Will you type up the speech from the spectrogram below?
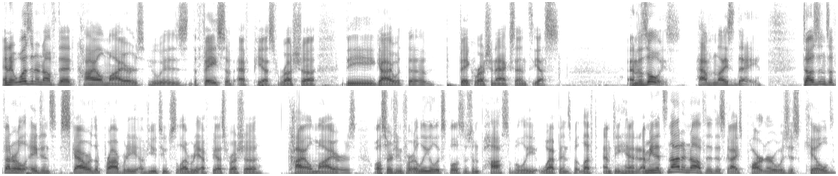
And it wasn't enough that Kyle Myers, who is the face of FPS Russia, the guy with the fake Russian accent, yes. And as always, have a nice day. Dozens of federal agents scoured the property of YouTube celebrity FPS Russia Kyle Myers while searching for illegal explosives and possibly weapons, but left empty handed. I mean, it's not enough that this guy's partner was just killed.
